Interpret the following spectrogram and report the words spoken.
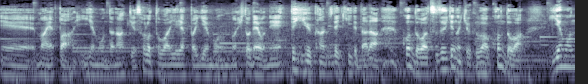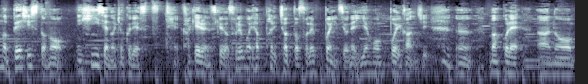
えー、まあやっぱイエモンだなっていうソロとはいえやっぱイエモンの人だよねっていう感じで聞いてたら今度は続いての曲は今度はイエモンのベーシストのヒーセの曲ですっつって書けるんですけどそれもやっぱりちょっとそれっぽいんですよねイエモンっぽい感じ。うん。まあこれあの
